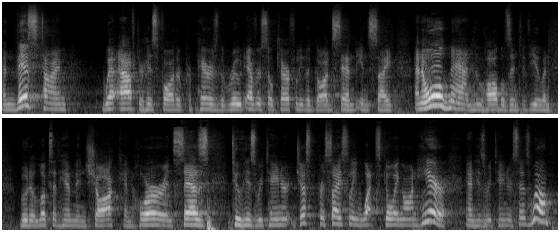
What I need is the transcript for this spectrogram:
And this time, after his father prepares the route ever so carefully, the gods send in sight an old man who hobbles into view. And Buddha looks at him in shock and horror and says to his retainer, just precisely what's going on here. And his retainer says, Well,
